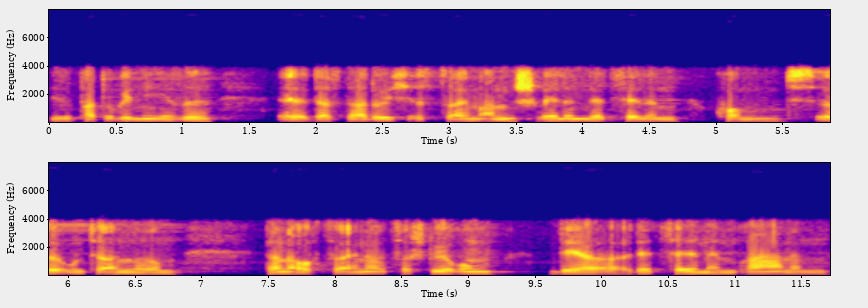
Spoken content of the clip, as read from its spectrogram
diese Pathogenese, dass dadurch es zu einem Anschwellen der Zellen kommt, unter anderem dann auch zu einer Zerstörung der, der Zellmembranen,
